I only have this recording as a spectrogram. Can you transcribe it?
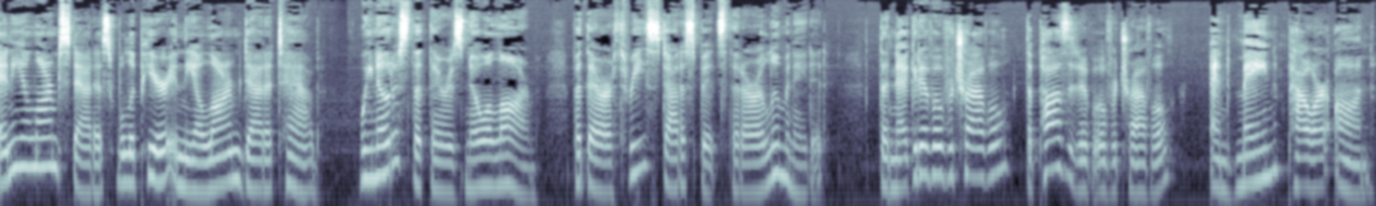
any alarm status will appear in the Alarm Data tab. We notice that there is no alarm, but there are three status bits that are illuminated the negative over travel, the positive over travel, and main power on.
